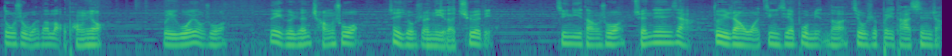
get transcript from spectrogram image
都是我的老朋友。”韦国又说：“那个人常说，这就是你的缺点。”金一堂说：“全天下最让我敬谢不敏的就是被他欣赏。”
